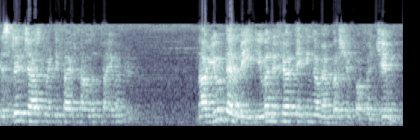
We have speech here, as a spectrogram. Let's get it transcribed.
is still charged 25,500. Now you tell me, even if you are taking a membership of a gym,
